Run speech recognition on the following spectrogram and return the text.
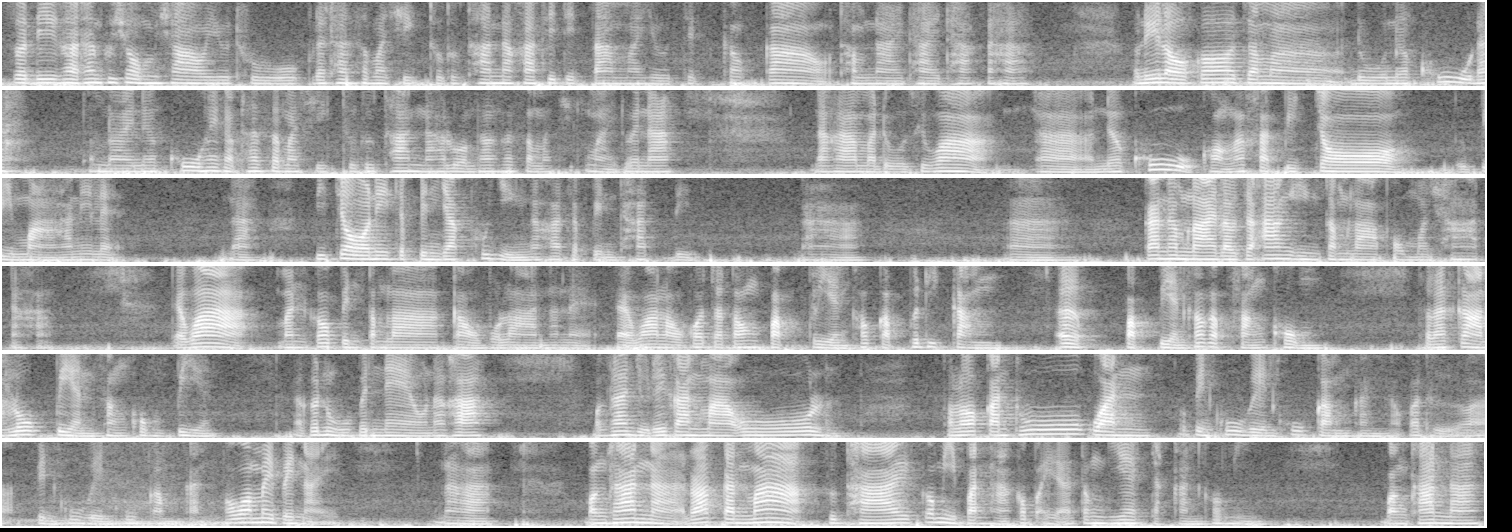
สวัสดีค่ะท่านผู้ชมชาว YouTube และท่านสมาชิกทุกๆทท่านนะคะ ที่ติดตามมาอยู่ 799ทำนายทายทักนะคะ วันนี้เราก็จะมาดูเนื้อคู่นะทำนายเนื้อคู่ให้กับท่านสมาชิกทุกๆท่านนะคะรวมทั้งท่านสมาชิกใหม่ด้วยนะนะคะ มาดูซิว่าอ่าเนื้อคู่ของนักสัตว์ปีจอหรือปีหมานี่แหละนะปีจอนี่จะเป็นยักษ์ผู้หญิงนะคะ จะเป็นธาตุดินนะคะอ่า การทำนายเราจะอ้างอิงตำราพรมชาตินะคะ แต่ว่ามันก็เป็นตำราเก่าโบราณนั่นแหละ แต่ว่าเราก็จะต้องปรับเปลี่ยนเข้ากับพฤติกรรม เออปรับเปลี่ยนเข้ากับสังคม สถานการณ์โลกเปลี่ยนสังคมเปลี่ยน แล้วก็หนูเป็นแนวนะคะ บางท่านอยู่ด้วยกันมาโอ้ทะเลาะกันทุกวันก็เป็นคู่เวรคู่กรรมกัน เราก็ถือว่าเป็นคู่เวรคู่กรรมกัน เพราะว่าไม่ไปไหนนะคะ บางท่านน่ะรักกันมากสุดท้ายก็มีปัญหาก็ไปต้องแยกจากกันก็มี บางท่านนะ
